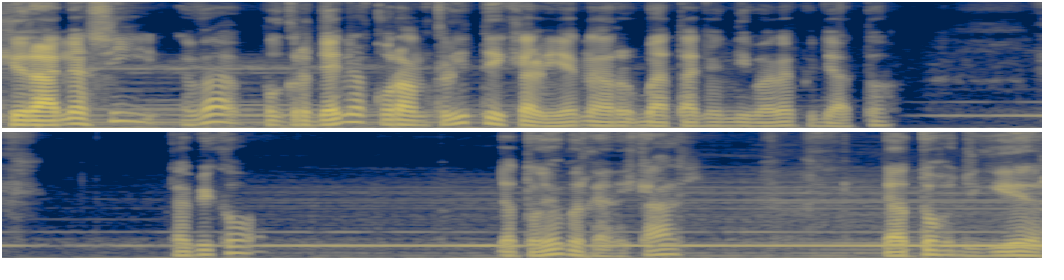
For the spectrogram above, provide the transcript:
kiranya sih apa pekerjaannya kurang teliti kali ya naruh batanya di mana jatuh. Tapi kok jatuhnya berkali-kali. Jatuh jegir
